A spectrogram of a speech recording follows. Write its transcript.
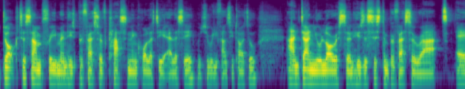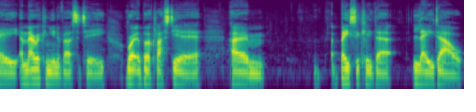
Dr. Sam Friedman, who's Professor of Class and Inequality at LSE, which is a really fancy title, and Daniel Laurison, who's Assistant Professor at a American university, wrote a book last year, um, basically that laid out,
